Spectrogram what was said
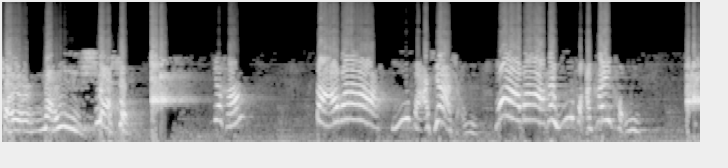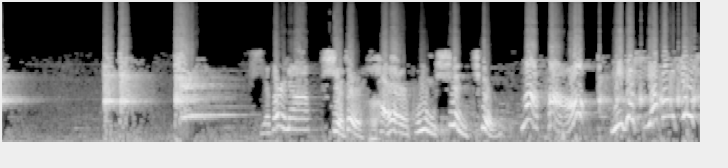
孩儿难以下手。呀哈，打吧无法下手，骂吧还无法开口。写字呢？写字孩儿不用献球。那好，你就写封休书，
